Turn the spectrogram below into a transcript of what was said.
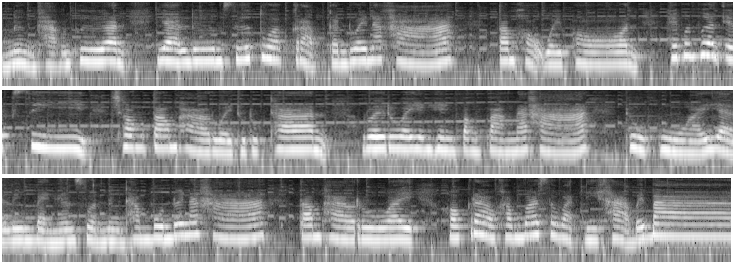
21 ค่ะเพื่อนๆ อย่าลืมซื้อตัวกลับกันด้วยนะคะ ต้อมขออวยพร ให้เพื่อนๆ FC ช่องต้อมพารวยทุกๆท่าน รวยๆเฮงๆ ปังๆ นะคะ ถูกหวยอย่าลืมแบ่งเงินส่วนหนึ่งทำบุญด้วยนะคะต้อมพารวย ขอกล่าวคำว่าสวัสดีค่ะ บ๊ายบาย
